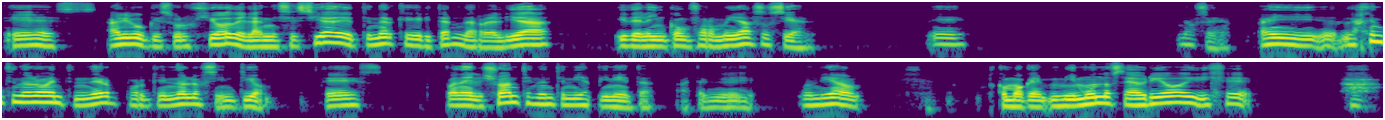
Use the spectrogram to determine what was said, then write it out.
es algo que surgió de la necesidad de tener que gritar una realidad y de la inconformidad social. Eh, no sé, ahí la gente no lo va a entender porque no lo sintió. Es, ponele, yo antes no entendía Spinetta, hasta que un día como que mi mundo se abrió y dije, ah,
